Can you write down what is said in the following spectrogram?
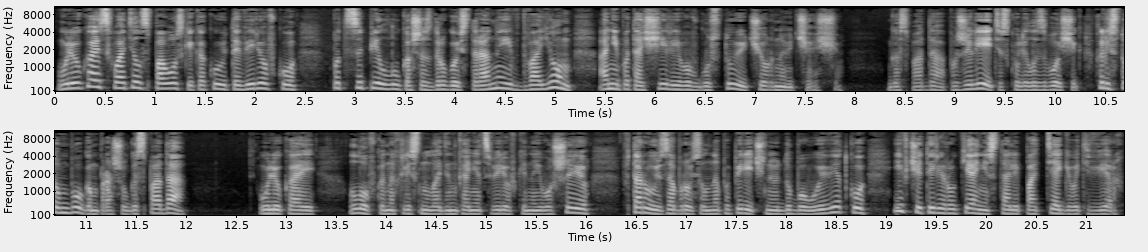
Улюкай схватил с повозки какую-то веревку, подцепил Лукаша с другой стороны, и вдвоем они потащили его в густую черную чащу. «Господа, пожалейте», — скулил извозчик, — «Христом Богом прошу, господа». Улюкай ловко нахлестнул один конец веревки на его шею, вторую забросил на поперечную дубовую ветку, и в четыре руки они стали подтягивать вверх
